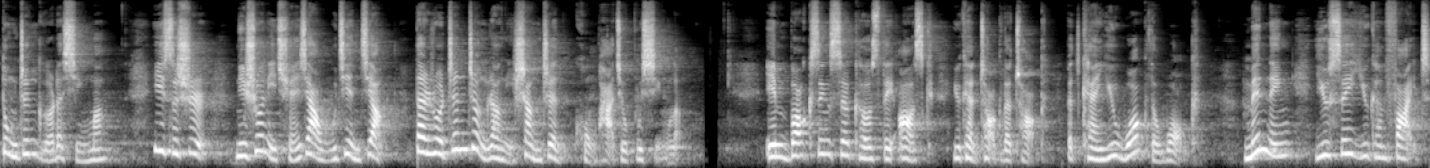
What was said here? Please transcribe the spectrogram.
动真格的行吗？意思是你说你拳下无剑将，但若真正让你上阵，恐怕就不行了。In boxing circles, they ask, you can talk the talk, but can you walk the walk? Meaning, you say you can fight,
